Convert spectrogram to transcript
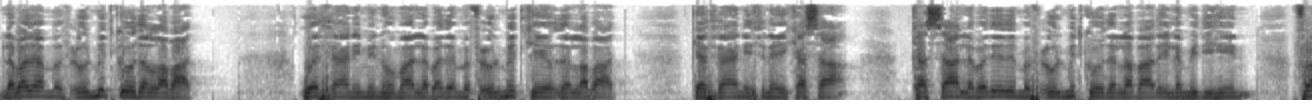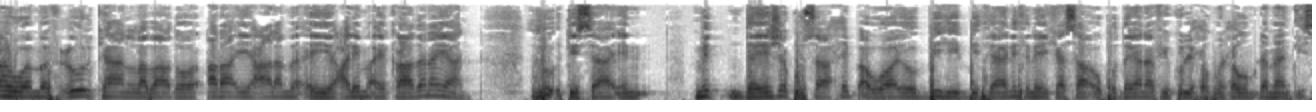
labada mafcuul midkooda labaad. Wthaani minhumaa labada mafcuul midkooda labaad. Ka thaani ithnay kasaa kasaa labadeeda mafcuul midkooda labaaday la mid yihiin fa huwa mafcuulkan labaad oo araa iyo calima ay qaadanayaan du'ti saa-in mid dayasha ku saaxib a waayo bihi bithaani ithnay kasaa u ku dayana fi kuli xukmin xukm dhammaantiis.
